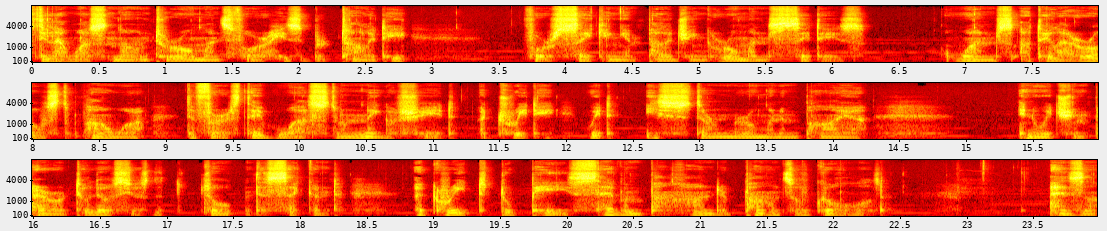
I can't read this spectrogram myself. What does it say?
Attila was known to Romans for his brutality, forsaking and pillaging Roman cities. Once Attila rose to power, the first step was to negotiate a treaty with Eastern Roman Empire, in which Emperor Theodosius II agreed to pay 700 pounds of gold as an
